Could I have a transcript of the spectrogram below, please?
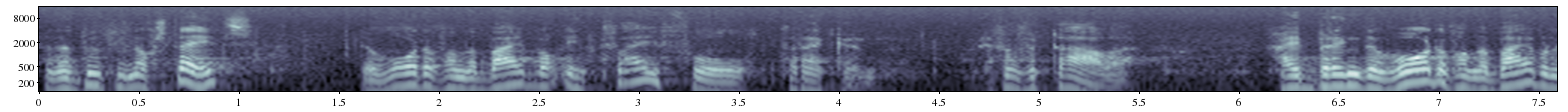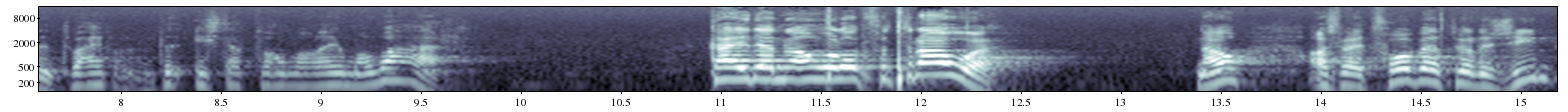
en dat doet hij nog steeds, de woorden van de Bijbel in twijfel trekken. Even vertalen. Hij brengt de woorden van de Bijbel in twijfel. Is dat dan wel helemaal waar? Kan je daar nou wel op vertrouwen? Nou, als wij het voorbeeld willen zien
